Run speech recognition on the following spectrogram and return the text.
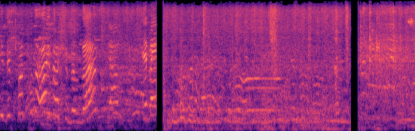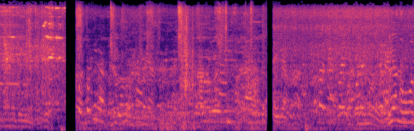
gidip bak bu da aynı aşıdırlar. E ben Kuya na mo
